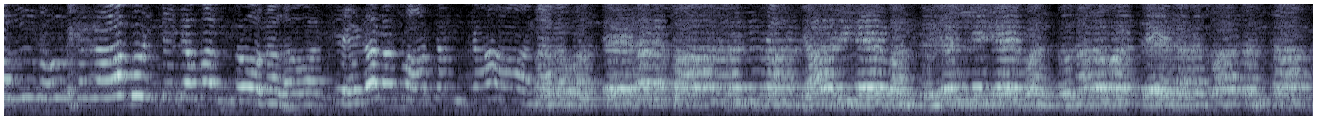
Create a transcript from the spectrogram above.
ಒಂದು ಜನ ಗುಂಡಿಗೆ ಬಂತು ನಲವತ್ತೇಳರ ಸ್ವಾತಂತ್ರ್ಯ. ನಲವತ್ತೇಳರ ಸ್ವಾತಂತ್ರ್ಯ. ಯಾರಿಗೆ ಬಂತು ಎಲ್ಲಿಗೆ ಬಂತು ನಲವತ್ತೇಳರ ಸ್ವಾತಂತ್ರ್ಯ.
